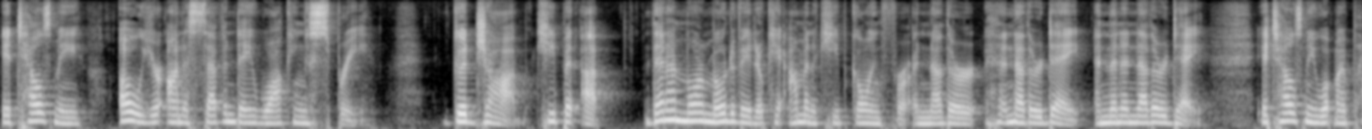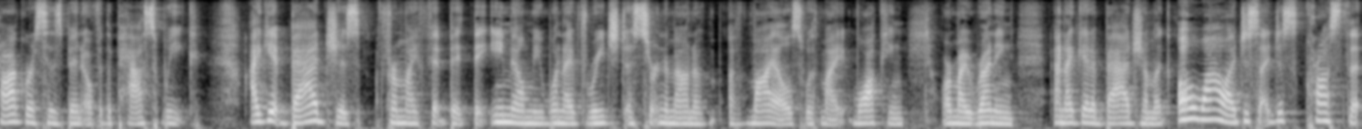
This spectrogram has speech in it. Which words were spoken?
It tells me, oh, you're on a seven day walking spree. Good job. Keep it up then i'm more motivated okay i'm going to keep going for another another day and then another day it tells me what my progress has been over the past week i get badges from my fitbit they email me when i've reached a certain amount of, of miles with my walking or my running and i get a badge and i'm like oh wow i just i just crossed the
